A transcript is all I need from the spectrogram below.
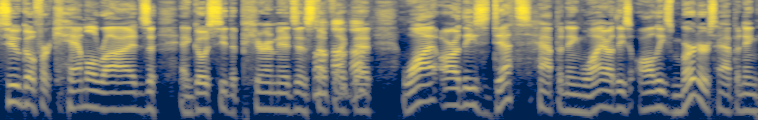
to go for camel rides and go see the pyramids and stuff like that. Why are these deaths happening? Why are these all these murders happening?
